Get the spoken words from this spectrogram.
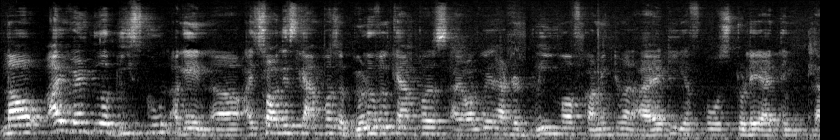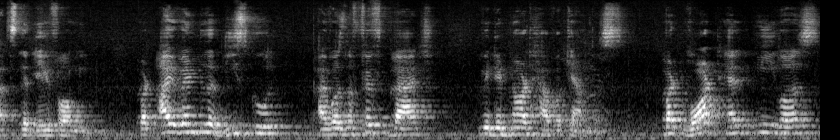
Now, I went to a B school. Again, uh, I saw this campus, a beautiful campus. I always had a dream of coming to an IIT, of course. Today, I think that's the day for me. But I went to a B school. I was the fifth batch. We did not have a campus. But what helped me was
